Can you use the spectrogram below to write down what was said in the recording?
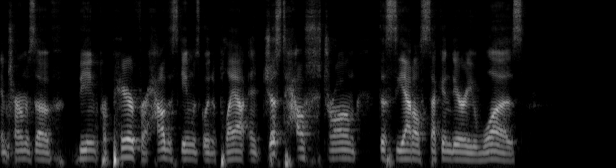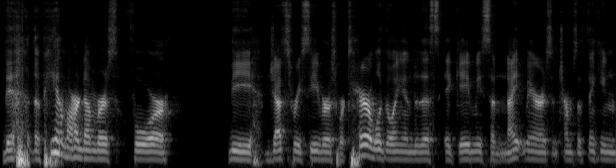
in terms of being prepared for how this game was going to play out and just how strong the Seattle secondary was the the PMR numbers for the Jets receivers were terrible going into this. It gave me some nightmares in terms of thinking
